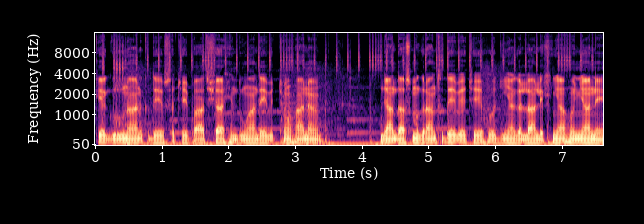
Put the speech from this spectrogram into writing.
ਕਿ ਗੁਰੂ ਨਾਨਕ ਦੇਵ ਸੱਚੇ ਪਾਤਸ਼ਾਹ ਹਿੰਦੂਆਂ ਦੇ ਵਿੱਚੋਂ ਹਨ ਜਾਂ ਦਸਮ ਗ੍ਰੰਥ ਦੇ ਵਿੱਚ ਇਹੋ ਜੀਆਂ ਗੱਲਾਂ ਲਿਖੀਆਂ ਹੋਈਆਂ ਨੇ।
